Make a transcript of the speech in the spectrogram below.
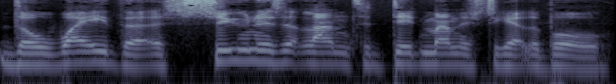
The way that as soon as Atlanta did manage to get the ball,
